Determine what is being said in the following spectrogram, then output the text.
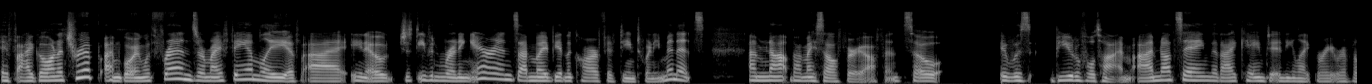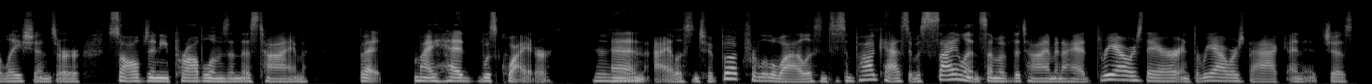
if I go on a trip, I'm going with friends or my family. If I, you know, just even running errands, I might be in the car 15, 20 minutes. I'm not by myself very often. So it was beautiful time. I'm not saying that I came to any like great revelations or solved any problems in this time, but my head was quieter. Mhm. And I listened to a book for a little while, listened to some podcasts. It was silent some of the time. And I had three hours there and three hours back. And it just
